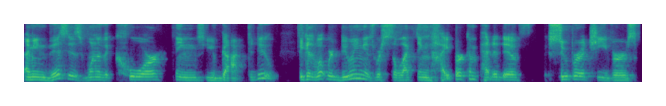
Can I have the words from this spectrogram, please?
I mean, this is one of the core things you've got to do because what we're doing is we're selecting hyper competitive super achievers,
